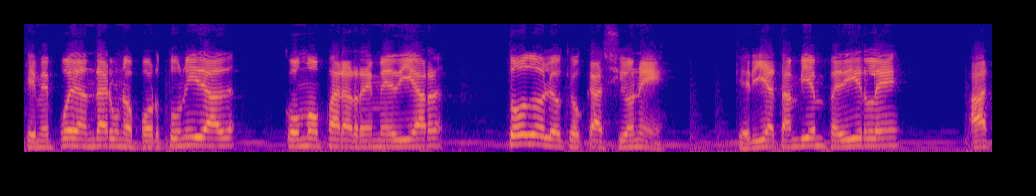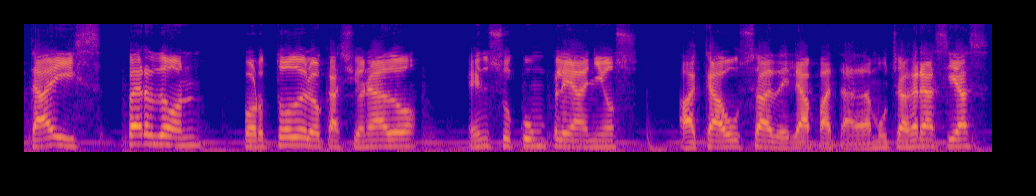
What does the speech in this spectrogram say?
que me puedan dar una oportunidad como para remediar todo lo que ocasioné. Quería también pedirle a Thaís perdón por todo lo ocasionado en su cumpleaños a causa de la patada. Muchas gracias.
